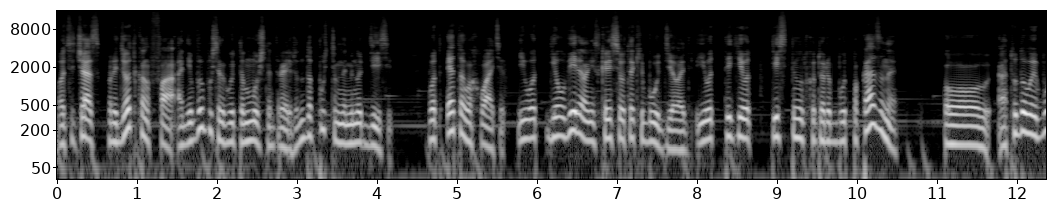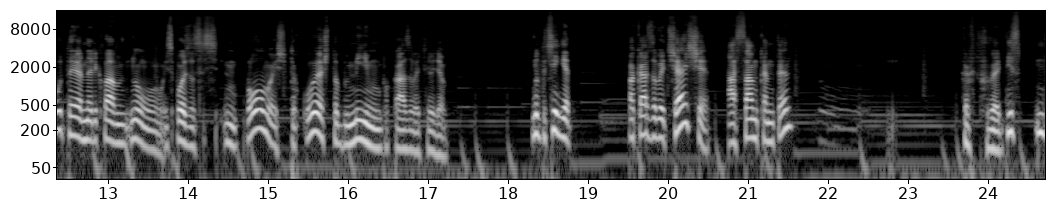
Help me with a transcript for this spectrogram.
Вот сейчас придет конфа, они выпустят какой-то мощный трейлер, ну, допустим, на минут 10. Вот этого хватит. И вот я уверен, они, скорее всего, так и будут делать. И вот эти вот 10 минут, которые будут показаны, о, оттуда и будут, наверное, реклам, ну, использоваться промо и все такое, чтобы минимум показывать людям. Ну, точнее, нет, показывать чаще, а сам контент, ну, как сказать, не, не,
